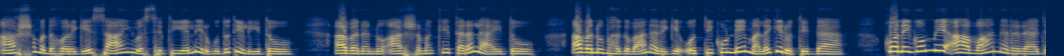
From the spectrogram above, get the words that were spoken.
ಆಶ್ರಮದ ಹೊರಗೆ ಸಾಯುವ ಸ್ಥಿತಿಯಲ್ಲಿರುವುದು ತಿಳಿಯಿತು. ಅವನನ್ನು ಆಶ್ರಮಕ್ಕೆ ತರಲಾಯಿತು. ಅವನು ಭಗವಾನರಿಗೆ ಒತ್ತಿಕೊಂಡೇ ಮಲಗಿರುತ್ತಿದ್ದ. ಕೊನೆಗೊಮ್ಮೆ ಆ ವಾನರ ರಾಜ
